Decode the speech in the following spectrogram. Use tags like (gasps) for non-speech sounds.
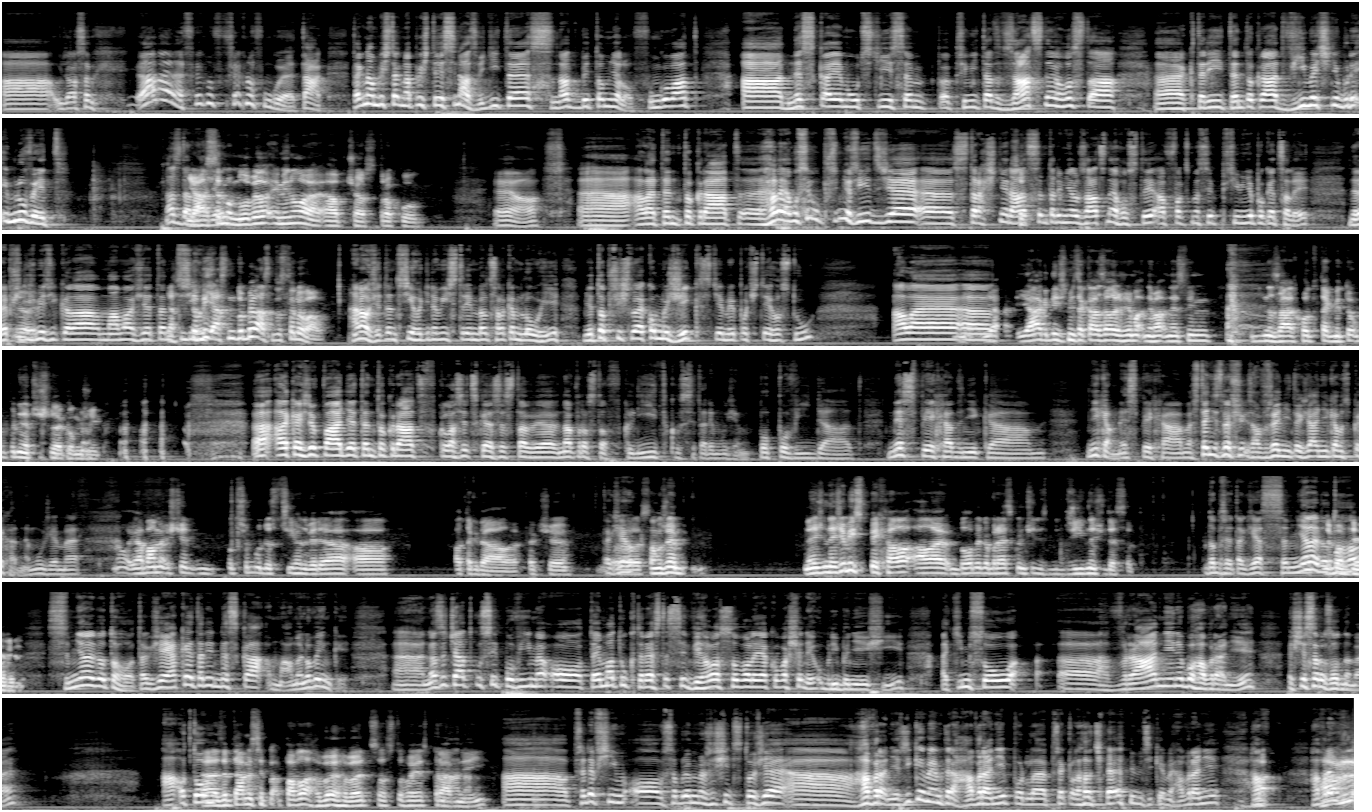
a udělal jsem, já ne, ne, všechno, všechno funguje. Tak, tak nám když tak napište, jestli nás vidíte, snad by to mělo fungovat. A dneska je mou ctí sem přivítat vzácného hosta, eh, který tentokrát výjimečně bude i mluvit. Nazdar, Já jsem mluvil i minule občas trochu. Jo, uh, ale tentokrát, uh, hele, já musím upřímně říct, že uh, strašně rád Co? jsem tady měl vzácné hosty a fakt jsme si přímě pokecali. Nejlepší, když mi říkala máma, že ten... Já, tří... to, já jsem to byl, já jsem to sledoval. Ano, že ten tříhodinový stream byl celkem dlouhý. Mně to přišlo jako mžik s těmi počty hostů, ale... Uh... Já, já, když mi zakázal, že nemá, nesmím jít na záchod, tak mi to úplně nepřišlo jako mžik. (laughs) Ale každopádně tentokrát v klasické sestavě naprosto v klídku si tady můžeme popovídat, nespěchat nikam, nikam nespěcháme. Stejně jsme všichni zavření, takže ani nikam spěchat nemůžeme. No, já mám ještě potřebu dostříhat videa a, a tak dále, takže, takže uh, samozřejmě ne, ne, že bych spěchal, ale bylo by dobré skončit dřív než v 10. Dobře, takže směle do Nebo toho. Směle do toho. Takže jaké tady dneska máme novinky? Eh, na začátku si povíme o tématu, které jste si vyhlasovali jako vaše nejoblíbenější a tím jsou uh, vráni nebo havrani. Ještě se rozhodneme. A o tom... Zeptáme se Pavla HVHV, co z toho je správný. A především o, se budeme řešit to, že uh, havrani, říkejme jim teda havrani podle překladače, (laughs) říkejme havrani. Hav, havrani,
